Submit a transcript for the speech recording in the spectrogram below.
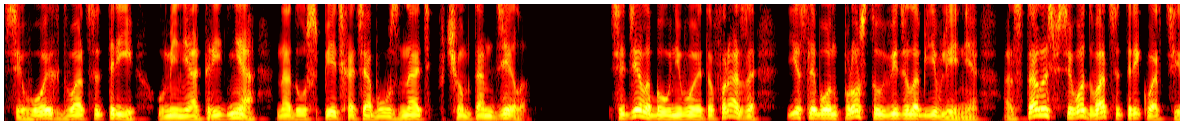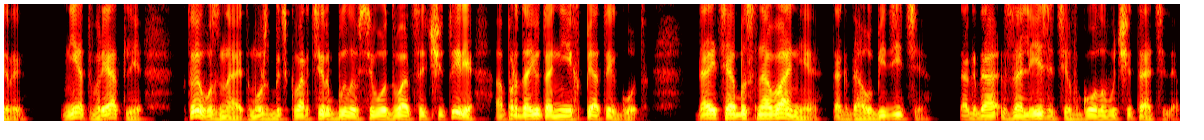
всего их 23, у меня 3 дня, надо успеть хотя бы узнать, в чем там дело». Сидела бы у него эта фраза, если бы он просто увидел объявление «Осталось всего 23 квартиры». Нет, вряд ли. Кто его знает, может быть, квартир было всего 24, а продают они их пятый год. Дайте обоснование, тогда убедите. Тогда залезете в голову читателя.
